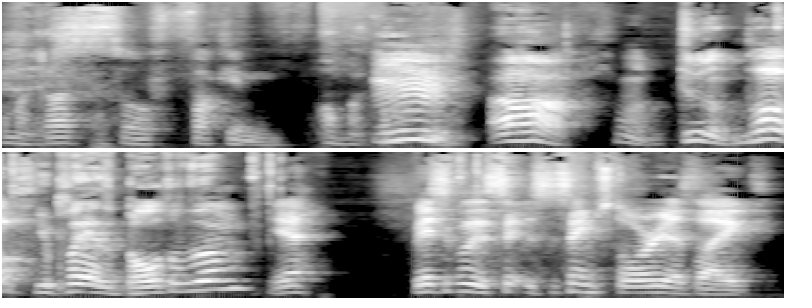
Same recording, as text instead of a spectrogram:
Oh my god. That's so fucking. Oh my god. Oh, Oh, do them both. you play as both of them? Yeah. Basically, it's the same story as like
